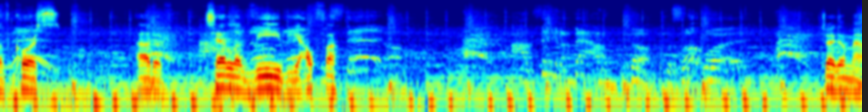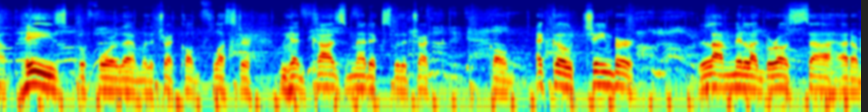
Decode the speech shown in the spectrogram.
of course, out of Tel Aviv, Yalfa. Check them out. Hazed before them with a track called Fluster. We had Cosmetix with a track called Echo Chamber. La Milagrosa out of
